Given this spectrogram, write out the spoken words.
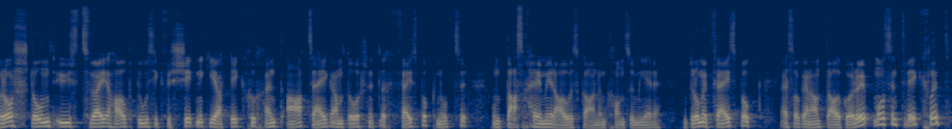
pro Stunde uns zweieinhalbtausend verschiedene Artikel anzeigen am durchschnittlichen Facebook-Nutzer und das können wir alles gar nicht konsumieren. Und darum hat Facebook einen sogenannten Algorithmus entwickelt.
